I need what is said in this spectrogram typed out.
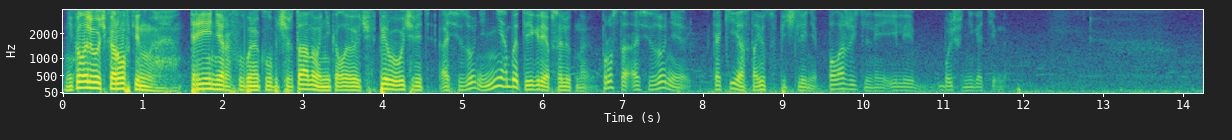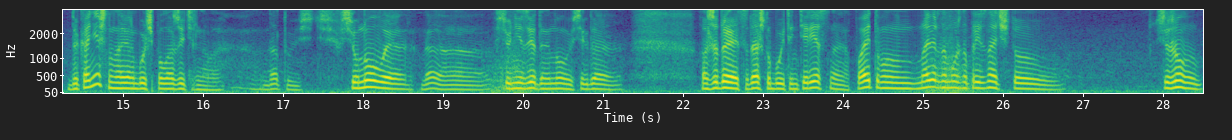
Николай Львович Коровкин, тренер футбольного клуба Чертанова. Николай Львович, в первую очередь о сезоне, не об этой игре абсолютно, просто о сезоне, какие остаются впечатления, положительные или больше негативные? Да, конечно, наверное, больше положительного. Да, то есть все новое, да, а все неизведанное новое всегда ожидается, да, что будет интересно. Поэтому, наверное, можно признать, что сезон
